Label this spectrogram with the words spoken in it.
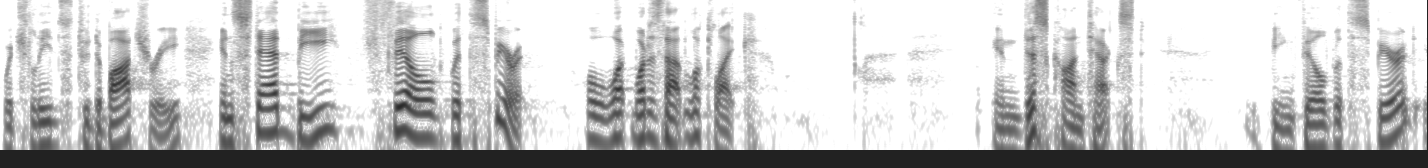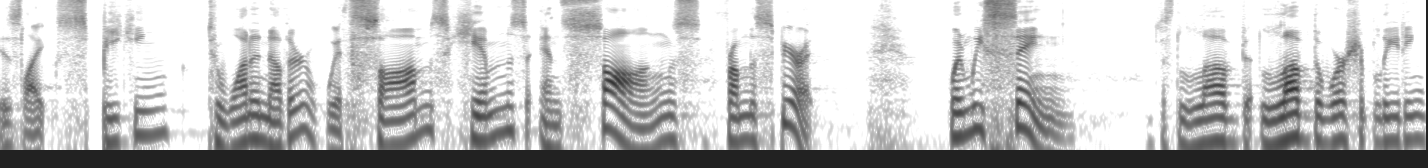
which leads to debauchery. Instead, be filled with the Spirit. Well, what, what does that look like? In this context, being filled with the Spirit is like speaking to one another with psalms, hymns, and songs from the Spirit. When we sing, just loved, loved the worship leading.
